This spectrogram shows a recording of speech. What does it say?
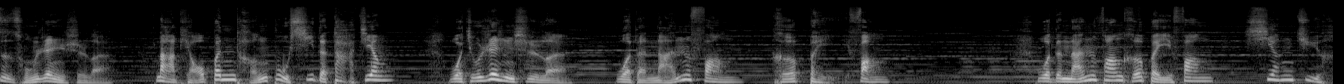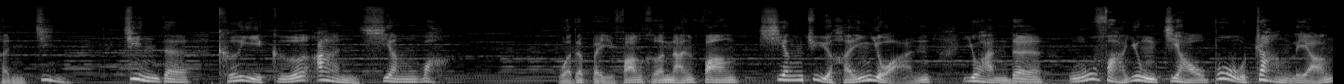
自从认识了那条奔腾不息的大江，我就认识了我的南方和北方。我的南方和北方相距很近，近的可以隔岸相望；我的北方和南方相距很远，远的无法用脚步丈量。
